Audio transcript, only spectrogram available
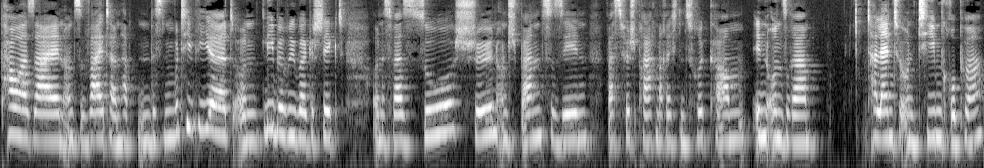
Power sein und so weiter und habe ein bisschen motiviert und Liebe rübergeschickt. Und es war so schön und spannend zu sehen, was für Sprachnachrichten zurückkamen in unserer Talente- und Teamgruppe.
